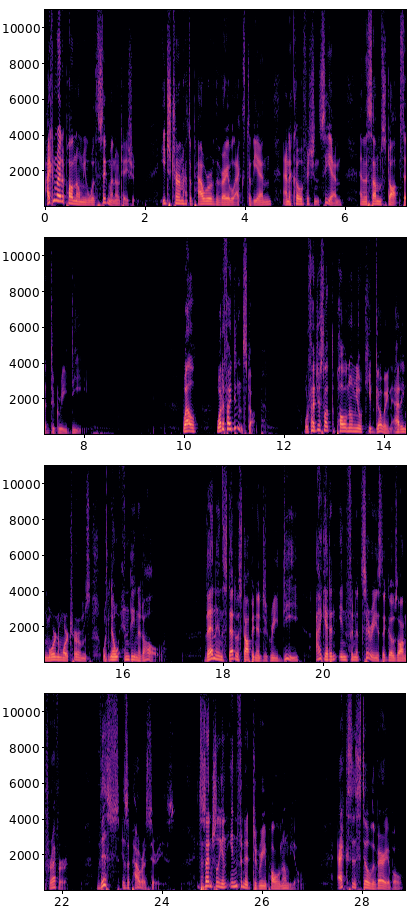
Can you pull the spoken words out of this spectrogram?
I can write a polynomial with sigma notation. Each term has a power of the variable x to the n and a coefficient cn, and the sum stops at degree d. Well, what if I didn't stop? What if I just let the polynomial keep going, adding more and more terms with no ending at all? Then instead of stopping at degree d, I get an infinite series that goes on forever. This is a power series. It's essentially an infinite degree polynomial. x is still the variable,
